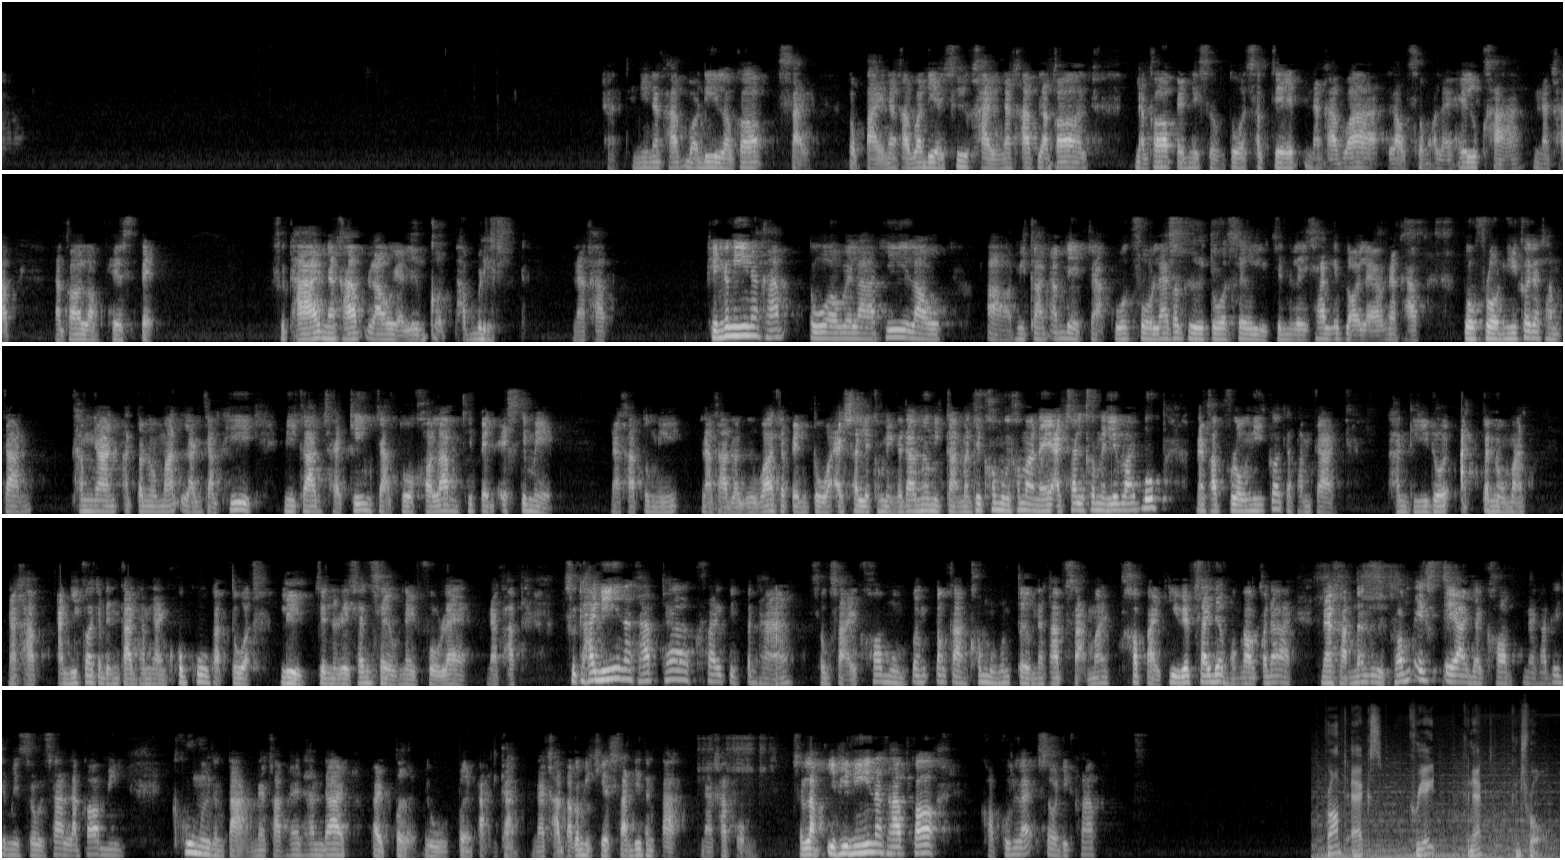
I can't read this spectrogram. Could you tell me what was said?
ทีนี้นะครับ body เราก็ใส่ลงไปนะครับ ว่าเดียชื่อใครนะครับ แล้วก็แล้วก็เป็นในส่วนตัว subject นะครับว่าเราส่งอะไรให้ลูกค้านะครับ แล้วก็ลอง test step สุดท้ายนะครับ เราอย่าลืมกด publish นะครับเพียงเท่านี้นะครับ ตัวเวลาที่เรา มีการอัปเดตจาก workflow แรกก็คือตัว sales lead generation เรียบร้อยแล้วนะครับ ตัว flow นี้ก็จะทำการทำงานอัตโนมัติหลังจากที่มีการ tracking จากตัว column ที่เป็น estimate นะครับตรงนี้นะครับหรือว่าจะเป็นตัว action recommend ก็ได้เมื่อมีการบันทึกข้อมูลเข้ามาใน action recommend เรียบร้อยปุ๊บนะครับ flow นี้ก็จะทำการทันทีโดยอัตโนมัตินะครับ อันนี้ก็จะเป็นการทำงานควบคู่กับตัว lead generation sale ใน flow แรกนะครับ สุดท้ายนี้นะครับ ถ้าใครติดปัญหาสงสัยข้อมูลต้องการข้อมูลเพิ่มเติมนะครับ สามารถเข้าไปที่เว็บไซต์เดิมของเราก็ได้นะครับ นั่นคือ promptxai.com นะครับที่จะมีโซลูชันแล้วก็มีคู่มือต่างๆนะครับ ให้ท่านได้ไปเปิดดูเปิดอ่านกันนะครับ แล้วก็มีเคสซันที่ต่างๆนะครับผมสำหรับ EP นี้นะครับ ก็ขอบคุณและสวัสดีครับ Prompt X Create, Connect, Control.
